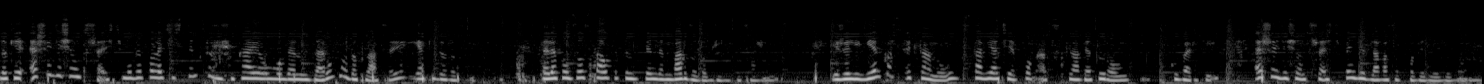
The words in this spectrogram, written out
Nokia E66 mogę polecić tym, którzy szukają modelu zarówno do klasy, jak i do rozrywki. Telefon został pod tym względem bardzo dobrze wyposażony. Jeżeli wielkość ekranu stawiacie ponad klawiaturą QWERTY, E66 będzie dla Was odpowiednio wyborem.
